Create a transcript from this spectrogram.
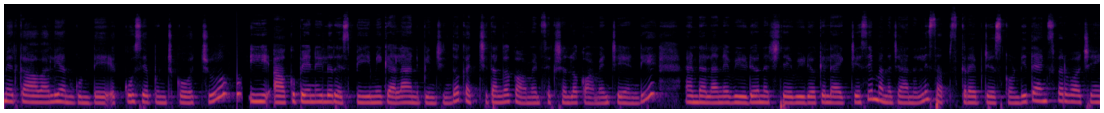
మీరు కావాలి అనుకుంటే ఎక్కువసేపు ఉంచుకోవచ్చు. ఈ ఆకుపేనీలు రెసిపీ మీకు ఎలా అనిపించిందో ఖచ్చితంగా కామెంట్ సెక్షన్లో కామెంట్ చేయండి. అండ్ అలానే వీడియో నచ్చితే వీడియోకి లైక్ చేసి మన ఛానల్ని సబ్స్క్రైబ్ చేసుకోండి. Thanks for watching.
